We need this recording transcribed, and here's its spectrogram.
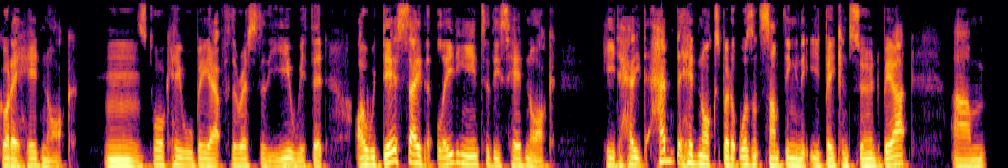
got a head knock. Mm. Talk he will be out for the rest of the year with it. I would dare say that leading into this head knock, he'd had, had the head knocks, but it wasn't something that you'd be concerned about. Um,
